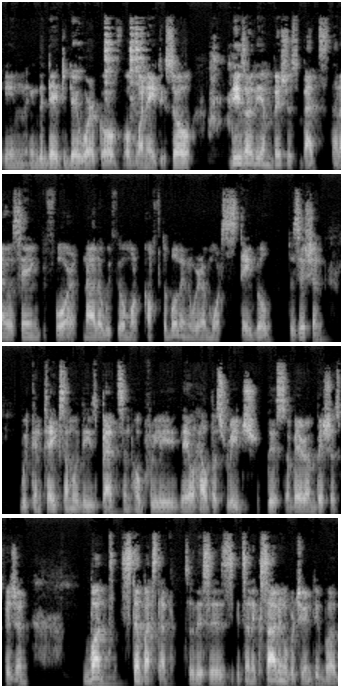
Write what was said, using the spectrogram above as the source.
in, in the day-to-day work of, of 180 so these are the ambitious bets that i was saying before. Now that we feel more comfortable and we're in a more stable position we can take some of these bets and hopefully they'll help us reach this very ambitious vision. But step by step. So this is it's an exciting opportunity but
